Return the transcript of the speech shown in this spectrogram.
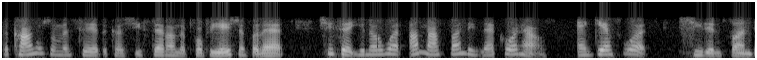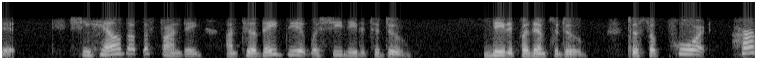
the congresswoman said because she sat on the appropriation for that, she said, "You know what? I'm not funding that courthouse." And guess what? She didn't fund it. She held up the funding until they did what she needed to do, needed for them to do, to support her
